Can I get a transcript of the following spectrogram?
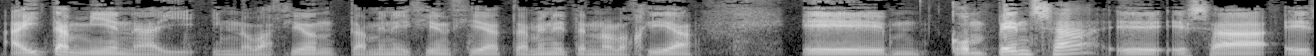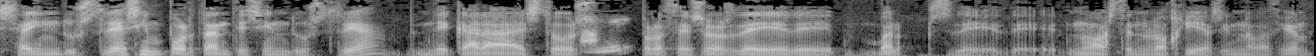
Ahí también hay innovación, también hay ciencia, también hay tecnología. Eh, ¿Compensa eh, esa, esa industria? ¿Es importante esa industria de cara a estos procesos de, bueno, pues de, nuevas tecnologías e innovación?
